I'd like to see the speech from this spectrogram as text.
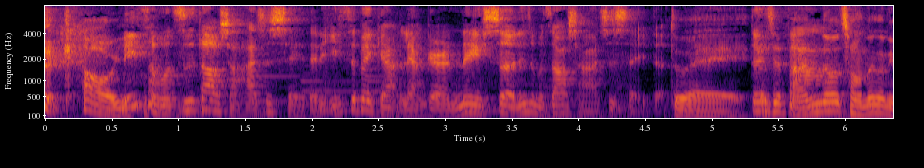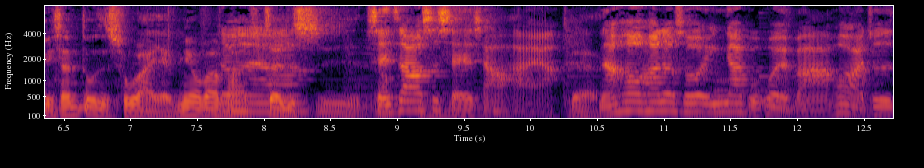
靠！你怎么知道小孩是谁的？你一直被给两个人内射，你怎么知道小孩是谁的？对，而且反正都从那个女生肚子出来，也没有办法证实，谁知道是谁的小孩啊？对。然后他就说应该不会吧，后来就是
